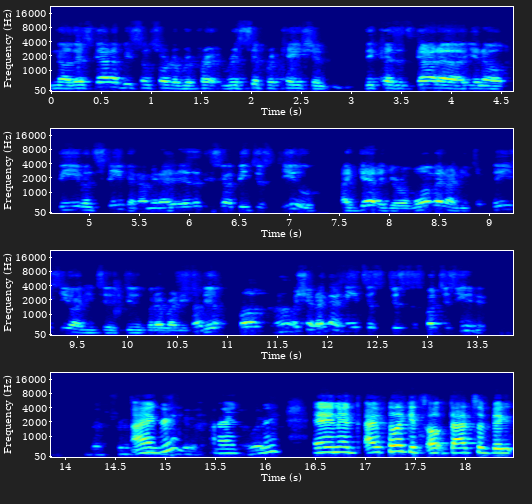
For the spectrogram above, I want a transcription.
no, there's got to be some sort of repre- reciprocation because it's gotta, you know, be even Steven. I mean, it isn't it's gonna be just you. I get it. You're a woman. I need to please you. I need to do whatever I need to do. Fuck. But shit, I got needs just, just as much as you do. That's true. I agree. I agree. And it, I feel like it's oh, that's a big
